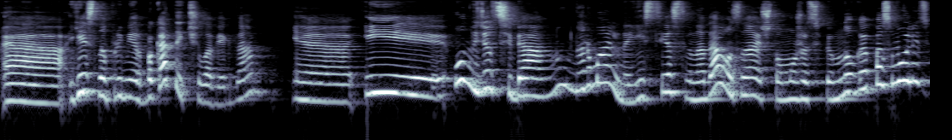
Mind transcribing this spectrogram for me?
А, есть, например, богатый человек, да, Э, и он ведет себя ну, нормально, естественно, да, он знает, что он может себе многое позволить,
